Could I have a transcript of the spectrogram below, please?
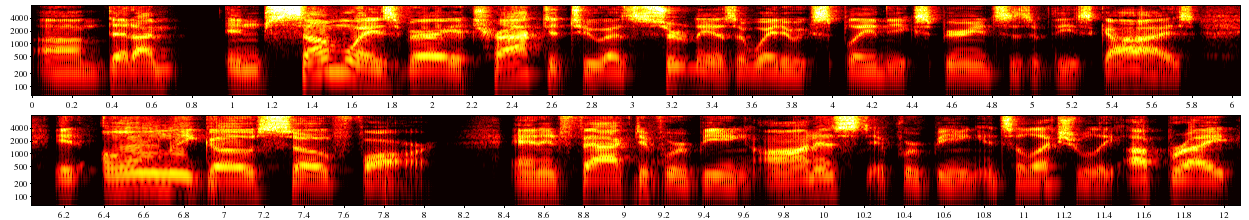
um, that I'm in some ways very attracted to, as certainly as a way to explain the experiences of these guys, it only goes so far. And in fact, if we're being honest, if we're being intellectually upright,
